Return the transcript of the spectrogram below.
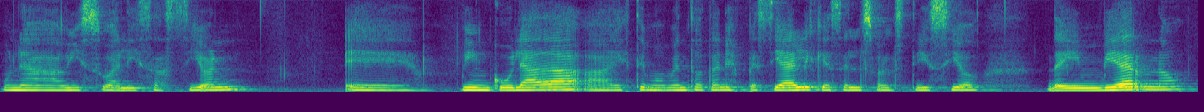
una visualización eh, vinculada a este momento tan especial que es el solsticio de invierno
